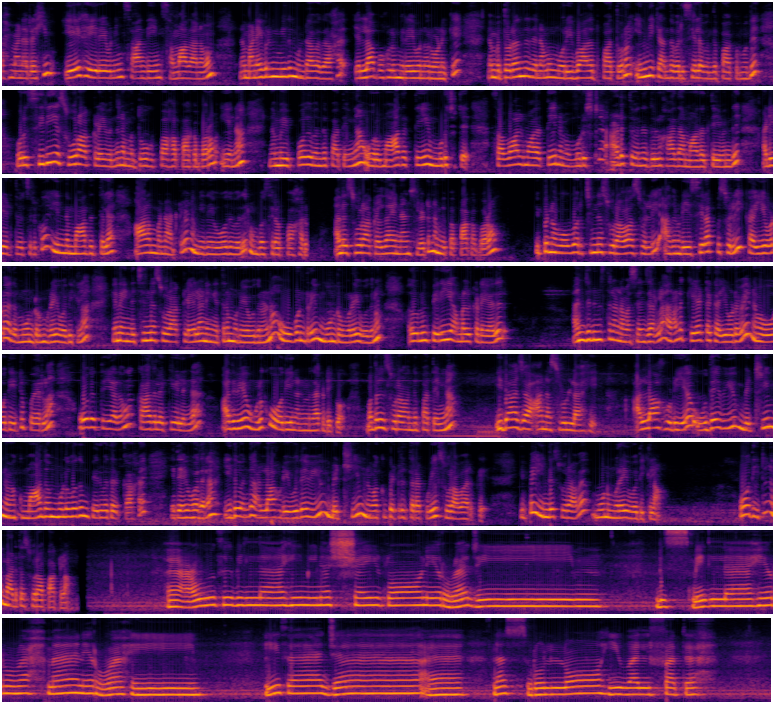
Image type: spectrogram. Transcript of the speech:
ரஹ்மான ரஹீம் ஏக இறைவனின் சாந்தியும் சமாதானமும் நம் அனைவரின் மீதும் உண்டாவதாக எல்லா புகழும் இறைவன் ஒருவனுக்கே நம்ம தொடர்ந்து தினமும் ஒரு இபாதத் பார்த்து வரோம். இன்றைக்கி அந்த வரிசையில் வந்து பார்க்கும்போது ஒரு சிறிய சூறாக்களை வந்து நம்ம தொகுப்பாக பார்க்க போகிறோம் ஏன்னா நம்ம இப்போது வந்து பார்த்திங்கன்னா ஒரு மாதத்தையே முடிச்சுட்டு சவால் மாதத்தையே நம்ம முடிச்சுட்டு அடுத்து வந்து துல்ஹாதா மாதத்தை வந்து அடியெடுத்து வச்சுருக்கோம். இந்த மாதத்தில் ஆரம்ப நாட்களில் நம்ம இதை ஓதுவது ரொம்ப சிறப்பாக இருக்கும். அந்த சூறாக்கள் தான் என்னன்னு சொல்லிட்டு நம்ம இப்போ பார்க்க போகிறோம் இப்போ நான் ஒவ்வொரு சின்ன சூறாவாக சொல்லி அதனுடைய சிறப்பு சொல்லி கையோடு அதை மூன்று முறை ஒதுக்கலாம். ஏன்னா இந்த சின்ன சூறாக்களையெல்லாம் நீங்கள் எத்தனை முறை ஓதணும்னா ஒவ்வொன்றையும் மூன்று முறை ஓதணும் அது ஒன்றும் பெரிய அமல் கிடையாது. அஞ்சு நிமிஷத்தில் நம்ம செஞ்சிடலாம். அதனால் கேட்ட கையோடவே நம்ம ஓதிட்டு போயிடலாம். ஓத தெரியாதவங்க காதில் கேளுங்க. அதுவே உங்களுக்கு ஓதிய நன்மை தான் கிடைக்கும். முதல் சூறா வந்து பார்த்தீங்கன்னா இதாஜா ஆன நஸ்ருல்லாஹி. அல்லாஹுடைய உதவியும் வெற்றியும் நமக்கு மாதம் முழுவதும் பெறுவதற்காக இதை ஓதலாம் இது வந்து அல்லாஹுடைய உதவியும் வெற்றியும் நமக்கு பெற்றுத்தரக்கூடிய சூறாவாக இருக்குது இப்போ இந்த சூறாவை மூணு முறை ஓதிக்கலாம் ஓதிட்டு நம்ம அடுத்த சூறா பார்க்கலாம் أعوذ بالله من الشيطان الرجيم بسم الله الرحمن الرحيم إذا جاء نصر الله والفتح.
